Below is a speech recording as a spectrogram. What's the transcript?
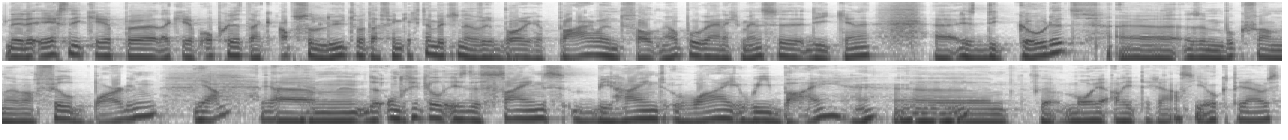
nee, de eerste die ik, heb, uh, dat ik heb opgezet, dat ik absoluut, want dat vind ik echt een beetje een verborgen parel, en het valt mij op hoe weinig mensen die kennen, is Decoded. dat is een boek van, van Phil Barden. Ja. ja, um, ja. De ondertitel is The Science Behind Why We Buy. Hè? Mm -hmm. een mooie alliteratie ook trouwens.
